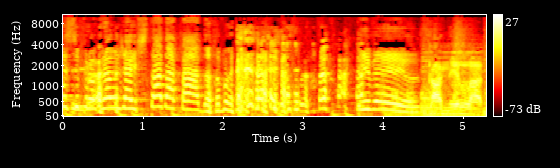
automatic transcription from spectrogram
Esse programa já está datado. E-mails. Canelada.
